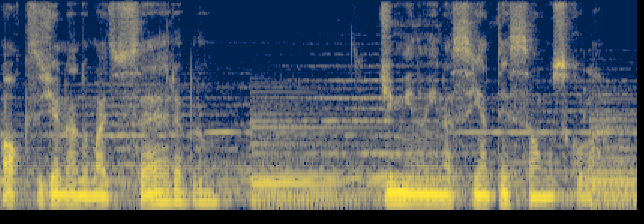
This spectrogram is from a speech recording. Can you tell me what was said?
oxigenando mais o cérebro, diminuindo assim a tensão muscular.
